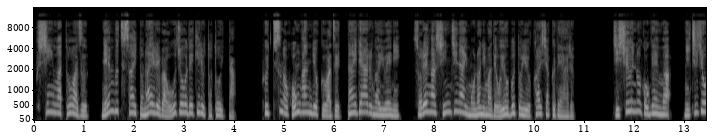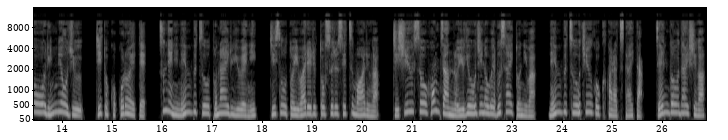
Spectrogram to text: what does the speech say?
不信は問わず、念仏さえ唱えれば往生できると説いた。仏つの本願力は絶対であるがゆえに、それが信じない者にまで及ぶという解釈である。自宗の語源は、日常を臨妙獣、字と心得て、常に念仏を唱えるゆえに、自相と言われるとする説もあるが、自宗僧本山の遊行寺のウェブサイトには、念仏を中国から伝えた、禅道大師が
